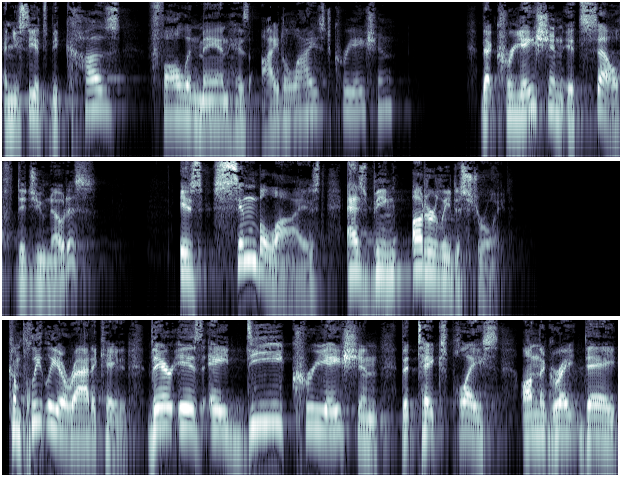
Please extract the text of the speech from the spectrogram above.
And you see, it's because fallen man has idolized creation that creation itself, did you notice, is symbolized as being utterly destroyed, completely eradicated. There is a decreation that takes place on the great day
